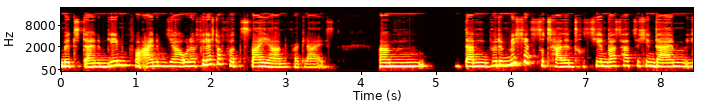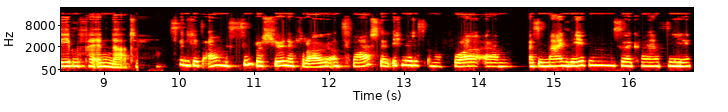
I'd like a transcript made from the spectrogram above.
mit deinem Leben vor einem Jahr oder vielleicht auch vor zwei Jahren vergleichst, ähm, dann würde mich jetzt total interessieren, was hat sich in deinem Leben verändert? Das finde ich jetzt auch eine super schöne Frage. Und zwar stelle ich mir das immer vor, ähm, also mein Leben soll quasi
